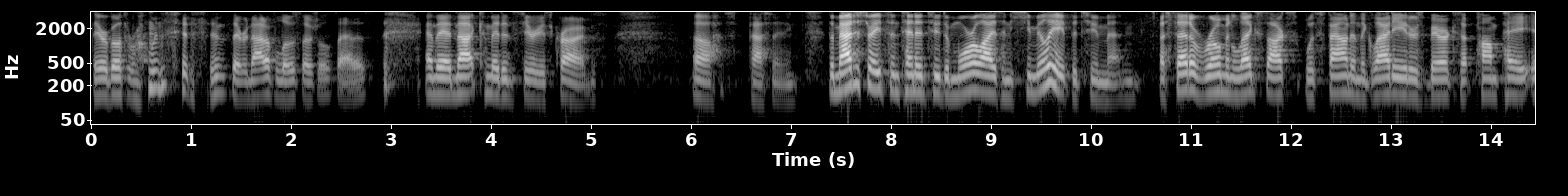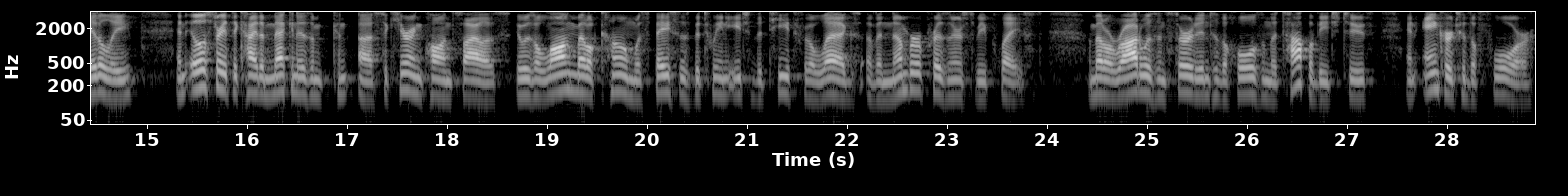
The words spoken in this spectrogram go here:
They were both Roman citizens, they were not of low social status, and they had not committed serious crimes. Oh, it's fascinating. The magistrates intended to demoralize and humiliate the two men. A set of Roman leg stocks was found in the gladiators' barracks at Pompeii, Italy, and illustrate the kind of mechanism uh, securing Paul and Silas. It was a long metal comb with spaces between each of the teeth for the legs of a number of prisoners to be placed. A metal rod was inserted into the holes in the top of each tooth and anchored to the floor.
